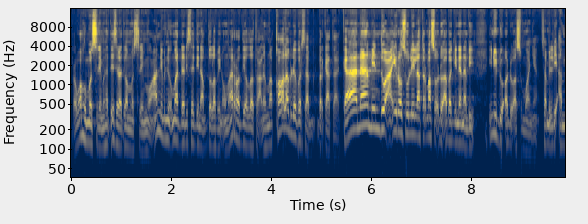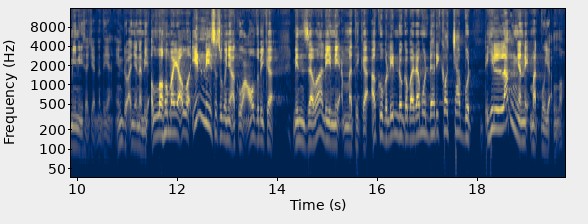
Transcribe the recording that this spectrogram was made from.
Rawahu Muslim hadis riwayat Muslim. Mu'an bin Umar dari Sayyidina Abdullah bin Umar radhiyallahu taala anhu qala beliau berkata, "Kana min du'ai Rasulillah termasuk doa baginda Nabi. Ini doa-doa semuanya sambil diamini saja nantinya. Ini doanya Nabi. Allahumma ya Allah, ini sesungguhnya aku a'udzubika min zawali ni'matika. Aku berlindung kepadamu dari kau cabut hilangnya nikmatmu ya Allah.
